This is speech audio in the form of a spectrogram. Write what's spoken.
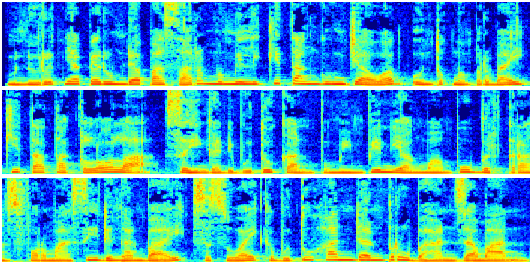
Menurutnya Perumda Pasar memiliki tanggung jawab untuk memperbaiki tata kelola sehingga dibutuhkan pemimpin yang mampu bertransformasi dengan baik sesuai kebutuhan dan perubahan zaman.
